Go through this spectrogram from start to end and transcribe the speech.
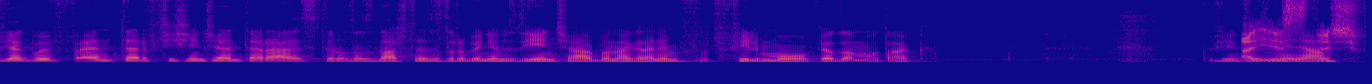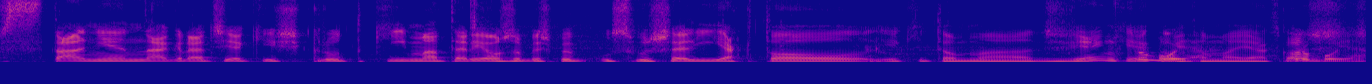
Jakby w enter, wciśnięcie entera jest równoznaczne z zrobieniem zdjęcia albo nagraniem filmu, wiadomo, tak? A jesteś w stanie nagrać jakiś krótki materiał, żebyśmy usłyszeli, jak to, jaki to ma dźwięk, Spróbuję, to ma jakość? spróbuję.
